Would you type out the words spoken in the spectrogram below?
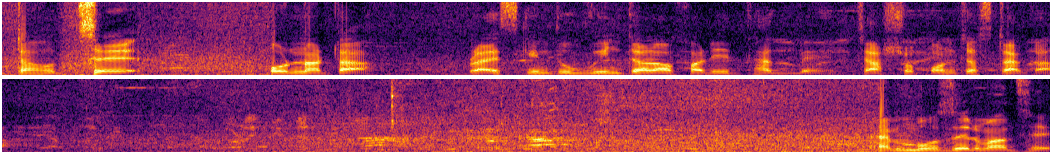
এটা হচ্ছে ওড়নাটা। প্রাইস কিন্তু উইন্টার অফারই থাকবে। চারশো পঞ্চাশ টাকা। অ্যাম্বোজের মাঝে।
